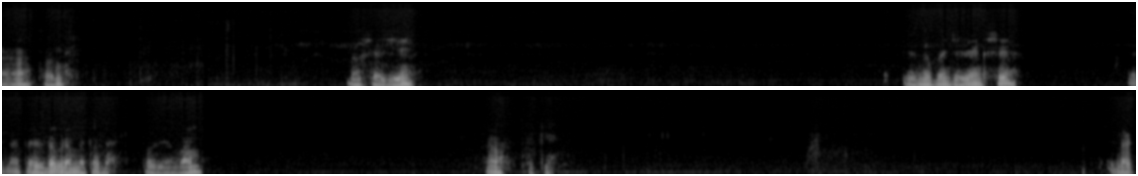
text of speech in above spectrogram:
A, to no siedzi. I znów będzie większy. Jednak to jest dobra metoda, powiem Wam. O, taki. Jednak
